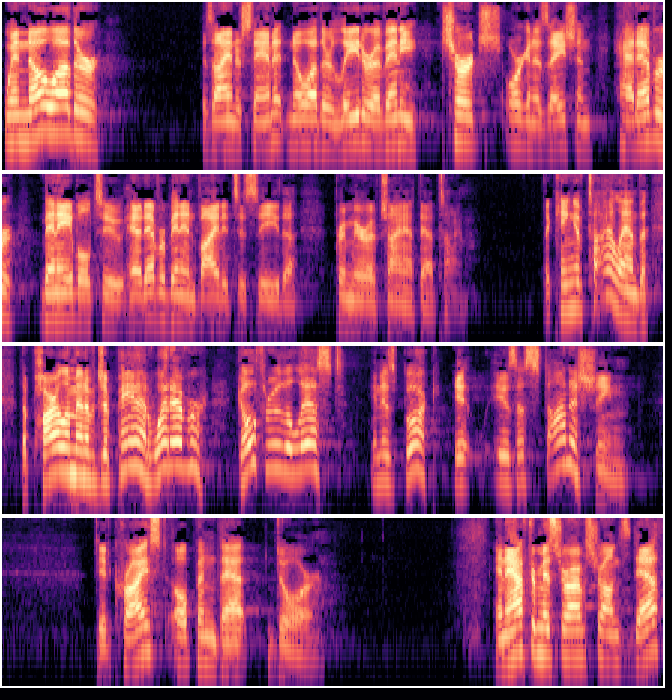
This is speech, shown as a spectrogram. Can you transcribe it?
when no other, as I understand it, no other leader of any church organization had ever been able to, had ever been invited to see the premier of China at that time? the king of Thailand, the, the parliament of Japan, whatever. Go through the list in his book. It is astonishing. Did Christ open that door? And after Mr. Armstrong's death,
